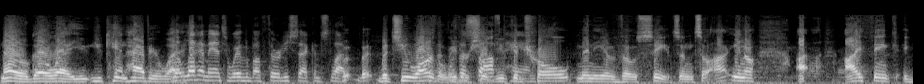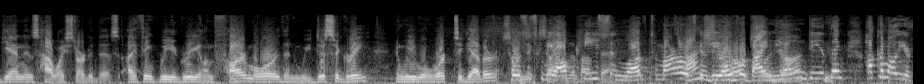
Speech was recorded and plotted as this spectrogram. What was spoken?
No, go away. You, you can't have your way. But let him answer. We have about 30 seconds left. But- But, but you are With the a- leadership. soft You hand. control many of those seats. And so, I, you know, I, I think, again, is how I started this. I think we agree on far more than we disagree, and we will work together. so I'm it's just going to be all peace that. and love tomorrow? It's going to be over by so, noon, Jon. do you think? How come all your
